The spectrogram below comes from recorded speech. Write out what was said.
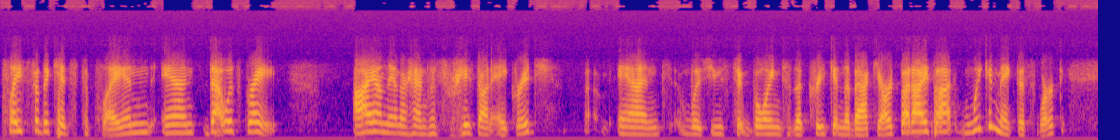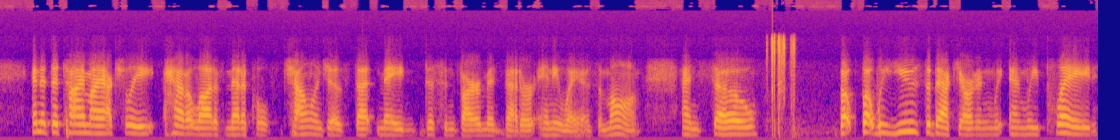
place for the kids to play, and and that was great. I, on the other hand, was raised on acreage and was used to going to the creek in the backyard. But I thought we can make this work. And at the time, I actually had a lot of medical challenges that made this environment better anyway as a mom. And so, but but we used the backyard and we and we played.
